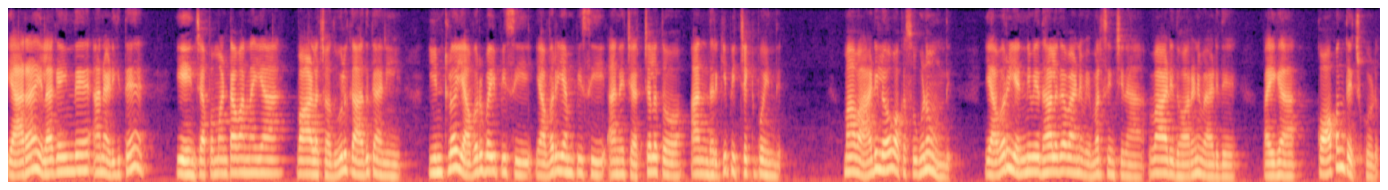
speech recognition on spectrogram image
యారా ఇలాగైందే అని అడిగితే ఏం చెప్పమంటావన్నయ్యా? వాళ్ళ చదువులు కాదు కానీ ఇంట్లో ఎవరు బైపీసీ ఎవరు ఎంపీసీ అనే చర్చలతో అందరికీ పిచ్చెక్కిపోయింది. మా వాడిలో ఒక సుగుణం ఉంది. ఎవరు ఎన్ని విధాలుగా వాడిని విమర్శించినా వాడి ధోరణి వాడిదే. పైగా కోపం తెచ్చుకోడు.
